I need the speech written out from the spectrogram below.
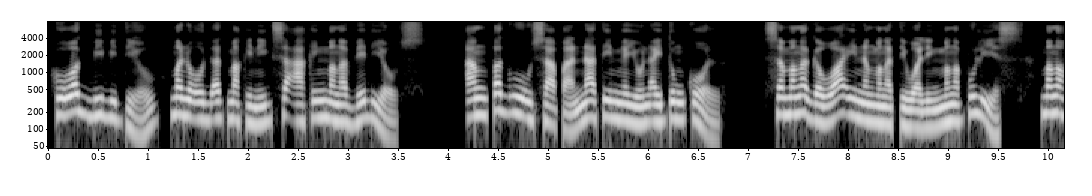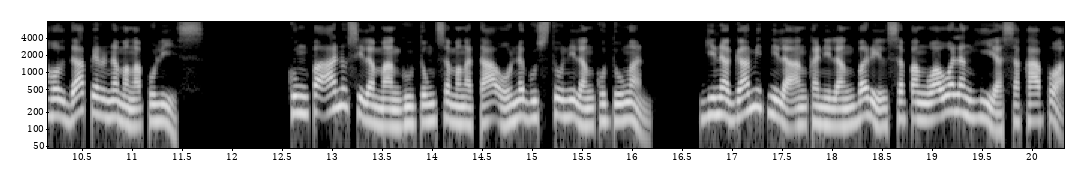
Huwag bibitiw, manood at makinig sa aking mga videos. Ang pag-uusapan natin ngayon ay tungkol sa mga gawain ng mga tiwaling mga pulis, mga holdapper na mga pulis. Kung paano sila manggutong sa mga tao na gusto nilang kutungan. Ginagamit nila ang kanilang baril sa pangwawalang hiya sa kapwa.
